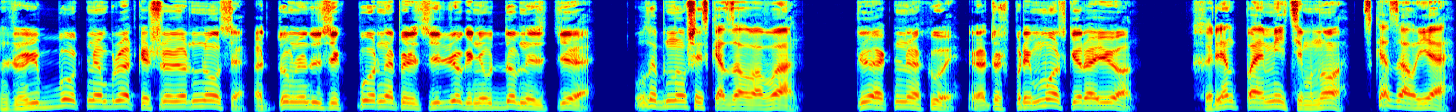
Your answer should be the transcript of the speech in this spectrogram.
«Заебок нам, братка, что вернулся, а то мне до сих пор на перед Серегой неудобно из тебя», улыбнувшись, сказал Вован. «Так нахуй, это ж Приморский район». «Хрен пойми, темно», — сказал я.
